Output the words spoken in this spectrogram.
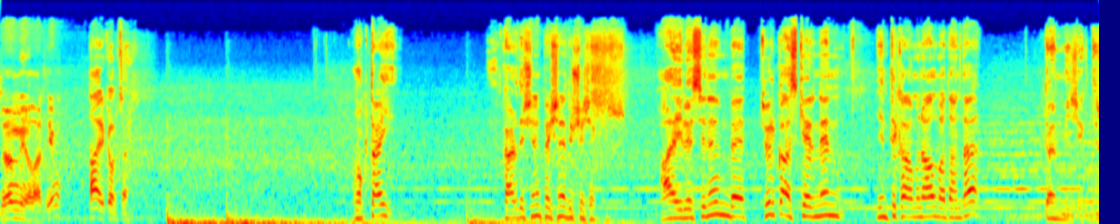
dönmüyorlar değil mi? Hayır komutan. Oktay kardeşinin peşine düşecektir. Ailesinin ve Türk askerinin intikamını almadan da dönmeyecektir.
